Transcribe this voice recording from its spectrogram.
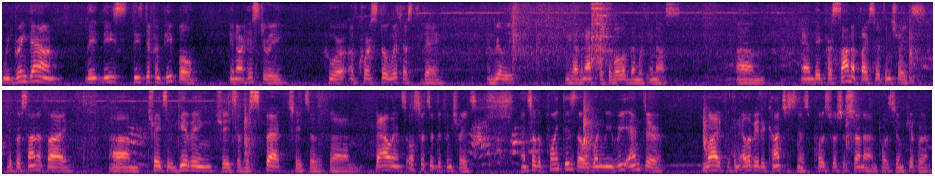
we bring down the, these these different people in our history who are of course still with us today and really we have an aspect of all of them within us um, and they personify certain traits they personify um, traits of giving traits of respect traits of um, balance all sorts of different traits and so the point is though when we re-enter life with an elevated consciousness post Rosh Hashanah and post Yom Kippur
